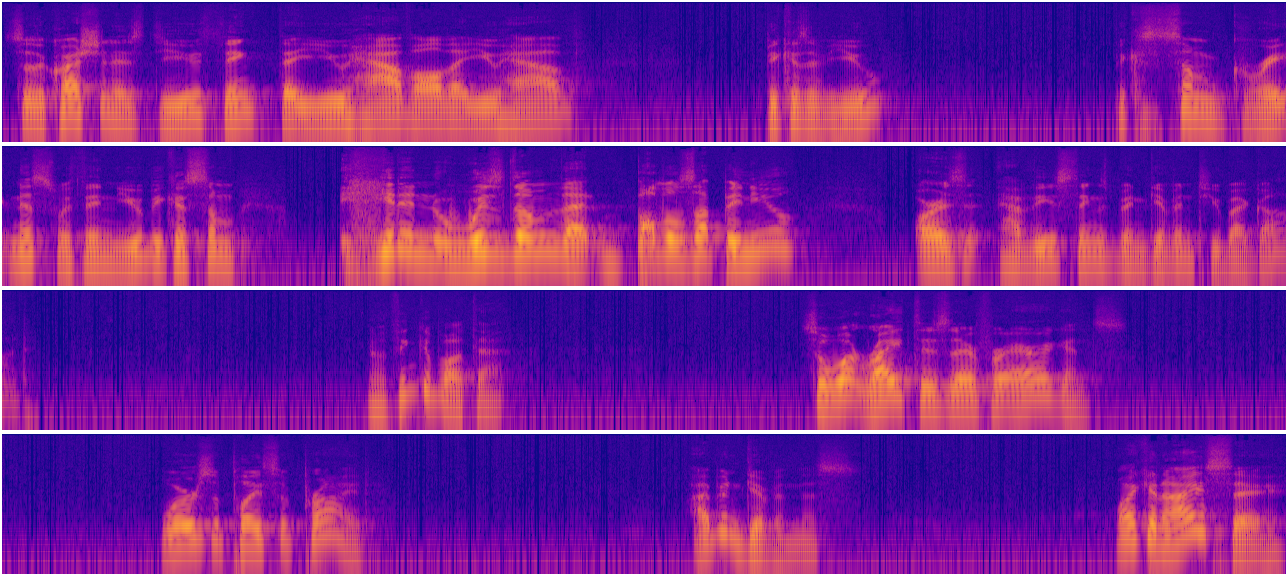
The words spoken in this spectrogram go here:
So the question is do you think that you have all that you have because of you? Because of some greatness within you? Because some hidden wisdom that bubbles up in you? Or it, have these things been given to you by God? Now think about that. So, what right is there for arrogance? Where's the place of pride? I've been given this. Why can I say,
